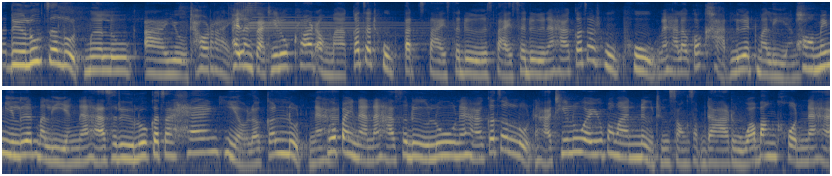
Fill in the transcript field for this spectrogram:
สะดือลูกจะหลุดเมื่อลูกอายุเท่าไหร่ภายหลังจากที่ลูกคลอดออกมา ก็จะถูกตัดสายสะดือสายสะดือนะคะ ก็จะถูกผูกนะคะแล้วก็ขาดเลือดมาเลี้ยง พอไม่มีเลือดมาเลี้ยงนะคะ สะดือลูกก็จะแห้งเหี่ยวแล้วก็หลุดนะคะทั่วไปนั้นนะคะ สะดือลูกนะคะ ก็จะหลุดนะคะที่ลูกอายุประมาณ 1-2 สัปดาห์หรือว่าบางคนนะคะ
